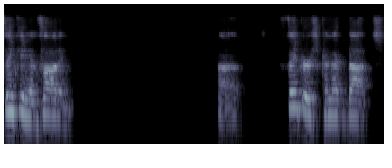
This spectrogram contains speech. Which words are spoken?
thinking and thoughting. Uh, thinkers connect dots,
